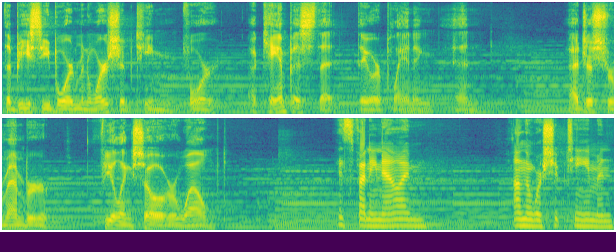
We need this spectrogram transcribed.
the BC Boardman worship team for a campus that they were planning. And I just remember feeling so overwhelmed. It's funny now I'm on the worship team, and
